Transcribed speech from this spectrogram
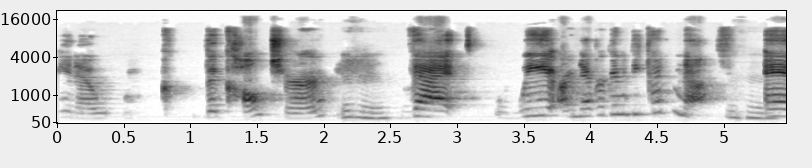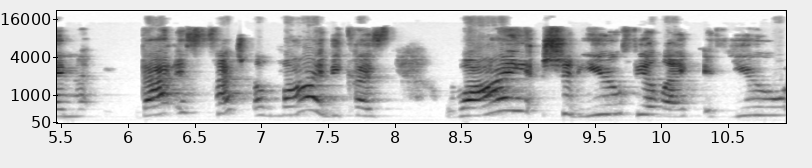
you know the culture mm-hmm. that we are never going to be good enough. Mm-hmm. And that is such a lie because why should you feel like if you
